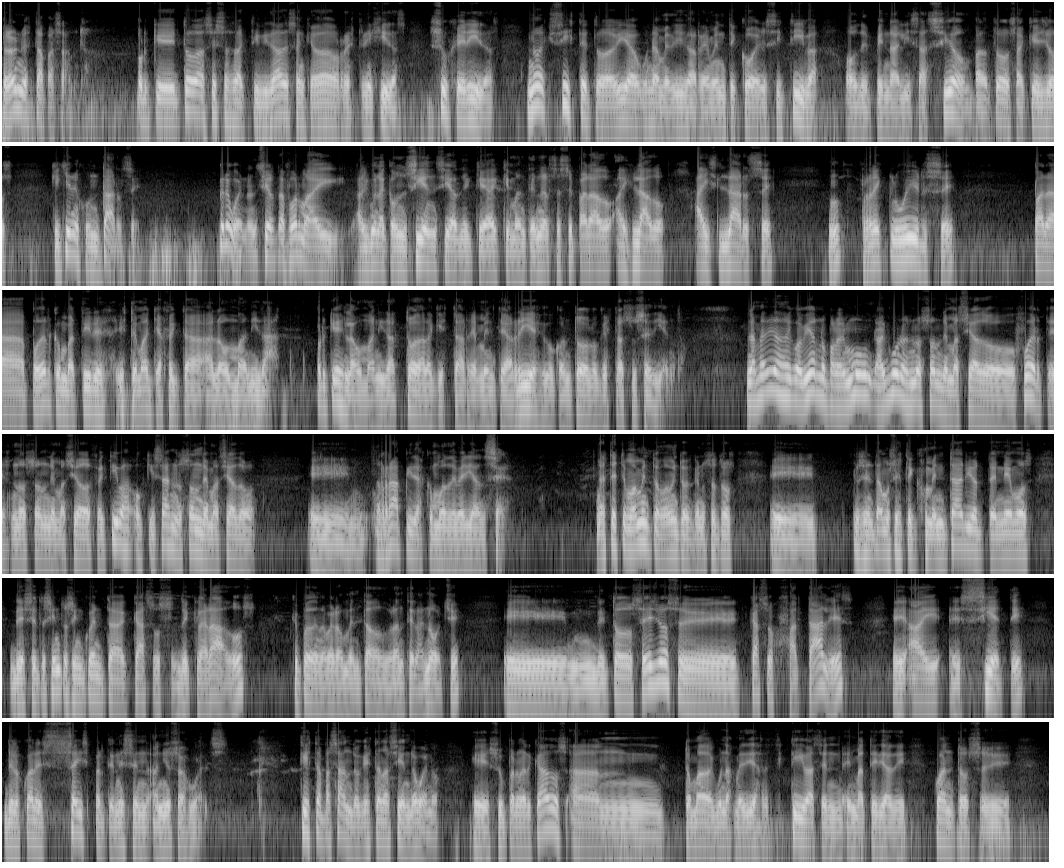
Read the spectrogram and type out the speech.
Pero hoy no está pasando, porque todas esas actividades han quedado restringidas, sugeridas. No existe todavía una medida realmente coercitiva o de penalización para todos aquellos que quieren juntarse. Pero bueno, en cierta forma hay alguna conciencia de que hay que mantenerse separado, aislado, aislarse, recluirse para poder combatir este mal que afecta a la humanidad. Porque es la humanidad toda la que está realmente a riesgo con todo lo que está sucediendo. Las medidas de gobierno para el mundo, algunas no son demasiado fuertes, no son demasiado efectivas o quizás no son demasiado eh, rápidas como deberían ser. Hasta este momento, el momento en que nosotros eh, presentamos este comentario, tenemos de 750 casos declarados, que pueden haber aumentado durante la noche. Eh, de todos ellos, eh, casos fatales, eh, hay siete, de los cuales seis pertenecen a New South Wales. ¿Qué está pasando? ¿Qué están haciendo? Bueno, supermercados han tomado algunas medidas restrictivas en, en materia de cuántos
